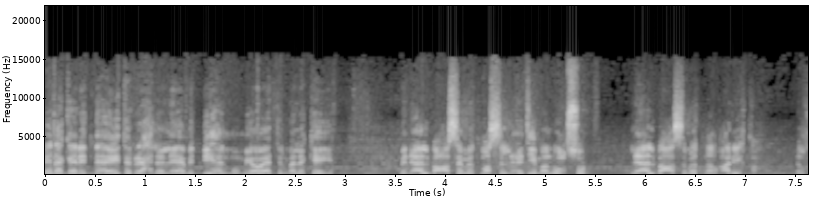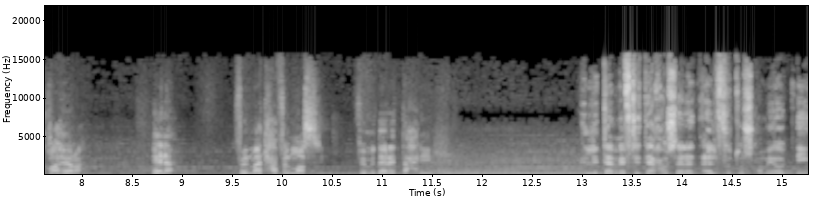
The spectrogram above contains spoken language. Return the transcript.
هنا كانت نهاية الرحلة اللي قامت بيها المومياوات الملكية من قلب عاصمة مصر القديمة الأقصر لقلب عاصمتنا العريقة القاهرة. هنا في المتحف المصري في ميدان التحرير. اللي تم افتتاحه سنة 1902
